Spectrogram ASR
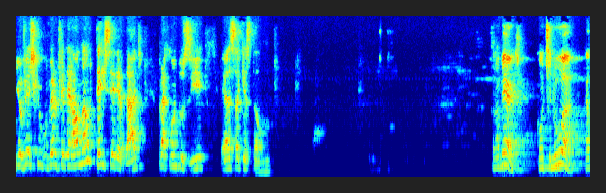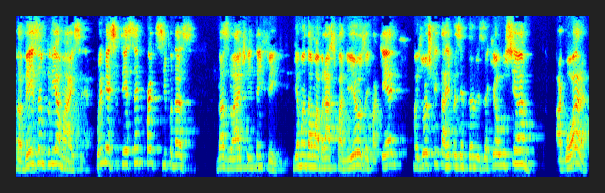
E eu vejo que o governo federal não tem seriedade para conduzir essa questão. Senhor Alberto, continua, cada vez amplia mais. O MST sempre participa das, das lives que a gente tem feito. Queria mandar um abraço para a Neuza e para a Kelly, mas hoje quem está representando eles aqui é o Luciano. Agora,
